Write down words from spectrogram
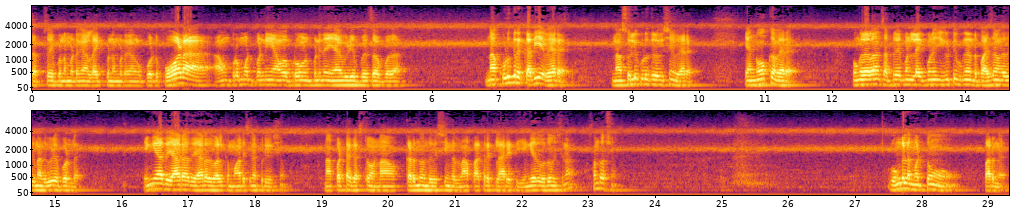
சப்ஸ்கிரைப் பண்ண மாட்டேங்க லைக் பண்ண மாட்டாங்க அவங்க போட்டு. போடா! அவன் ப்ரொமோட் பண்ணி அவன் ப்ரொமோட் பண்ணி தான் என் வீடியோ பெருசாக போதா நான் கொடுக்குற கதையை வேறு. நான் சொல்லிக் கொடுக்குற விஷயம் வேறு. என் நோக்கம் வேறு. உங்களெல்லாம் சப்ஸ்கிரைப் பண்ணி லைக் பண்ணி யூடியூப்க்கு பைசா வாங்கிறதுக்கு நான் அந்த வீடியோ போடல. எங்கேயாவது யாராவது யாராவது வாழ்க்கை மாறிச்சுன்னா பெரிய விஷயம். நான் பட்ட கஷ்டம் நான் கடந்து வந்த விஷயங்கள் நான் பார்க்குற கிளாரிட்டி எங்கேயாவது உதவுச்சுன்னா சந்தோஷம். உங்களை மட்டும் பாருங்கள்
